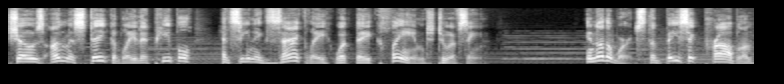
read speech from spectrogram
shows unmistakably that people had seen exactly what they claimed to have seen. In other words, the basic problem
